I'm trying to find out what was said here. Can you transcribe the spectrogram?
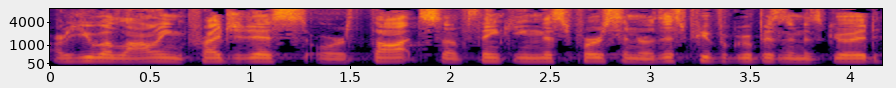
Are you allowing prejudice or thoughts of thinking this person or this people group isn't as good?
